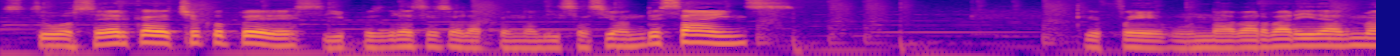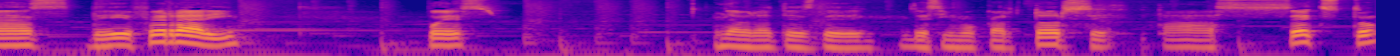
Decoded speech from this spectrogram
Estuvo cerca de Checo Pérez y pues gracias a la penalización de Sainz que fue una barbaridad más de Ferrari, pues la verdad desde decimocatorce a sexto,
